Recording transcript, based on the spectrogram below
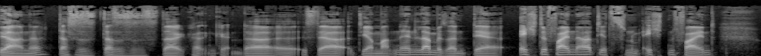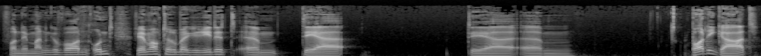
Ja, ne? Das ist, das ist es. Da, da äh, ist der Diamantenhändler, mit seinem, der echte Feinde hat, jetzt zu einem echten Feind von dem Mann geworden. Und wir haben auch darüber geredet, ähm, der, der ähm, Bodyguard,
